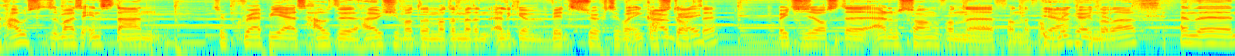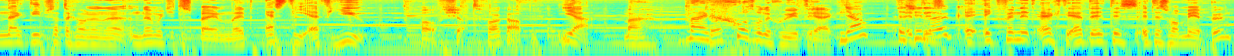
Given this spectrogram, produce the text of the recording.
House waar ze in staan. Zo'n crappy-ass houten huisje wat, er- wat er met een elke windzucht zeg maar, in kan Oké. storten. Beetje zoals de Adams Song van, eh van, van Ja, Blink, inderdaad. En eh Neck Deep zat er gewoon een, een nummertje te spelen. Dat heet STFU. Oh, shut the fuck up. Ja, maar mijn god, wat een goede track. Ja, is Het die leuk? Ik vind dit echt... Het, het is, het is wat meer punk.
